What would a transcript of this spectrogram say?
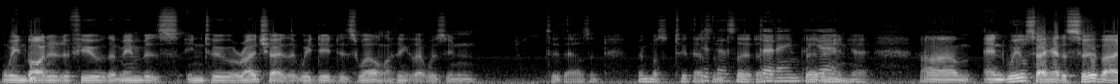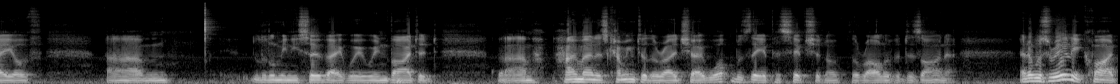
We invited a few of the members into a roadshow that we did as well. I think that was in 2000 when was it? 2013 13, yeah, yeah. Um, and we also had a survey of um, little mini survey where we invited um, homeowners coming to the roadshow what was their perception of the role of a designer? And it was really quite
